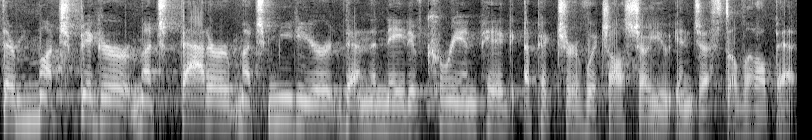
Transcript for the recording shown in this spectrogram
They're much bigger, much fatter, much meatier than the native Korean pig, a picture of which I'll show you in just a little bit.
